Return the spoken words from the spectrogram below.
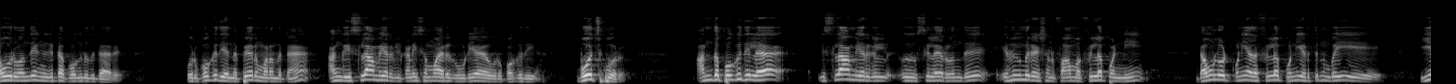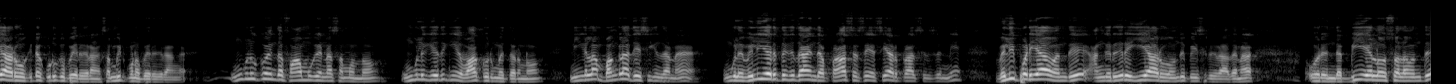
அவர் வந்து எங்ககிட்ட பகிர்ந்துட்டாரு. ஒரு பகுதி அந்த பேர் மறந்துட்டேன். அங்கே இஸ்லாமியர்கள் கணிசமாக இருக்கக்கூடிய ஒரு பகுதி போஜ்பூர். அந்த பகுதியில் இஸ்லாமியர்கள் சிலர் வந்து எனுமிரேஷன் ஃபார்மை ஃபில்அப் பண்ணி டவுன்லோட் பண்ணி அதை ஃபில்அப் பண்ணி எடுத்துன்னு போய் இஆர்ஓ கிட்ட கொடுக்க போயிருக்கிறாங்க சப்மிட் பண்ண போயிருக்கிறாங்க. உங்களுக்கும் இந்த ஃபார்முக்கும் என்ன சம்மந்தம் உங்களுக்கு எதுக்கு இங்கே வாக்குரிமை தரணும்? நீங்களாம் பங்களாதேசிங்க தானே? உங்களை வெளியேறதுக்கு தான் இந்த ப்ராசஸ் எஸ்ஆர் ப்ராசஸ்ன்னு வெளிப்படையாக வந்து அங்கே இருக்கிற இஆர்ஓ வந்து பேசியிருக்கிறார். அதனால் ஒரு இந்த பிஎல்ஓஸில் வந்து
